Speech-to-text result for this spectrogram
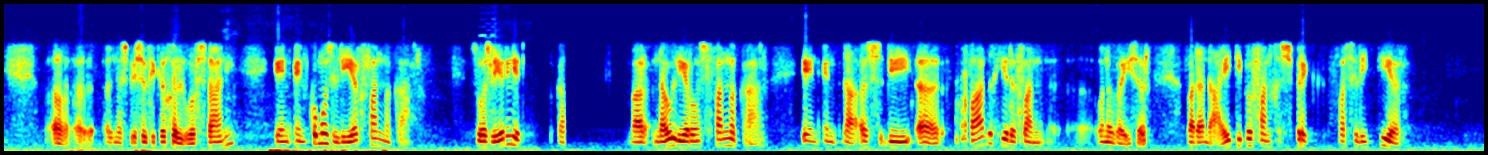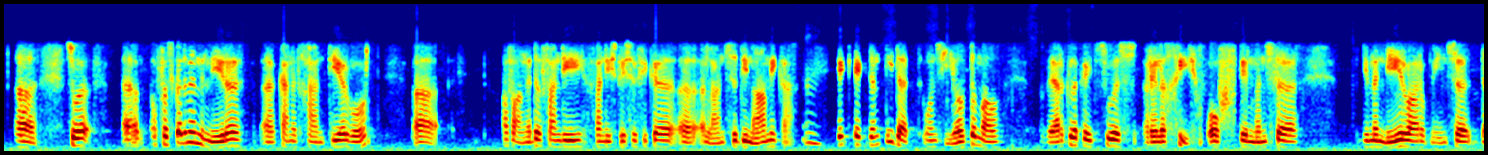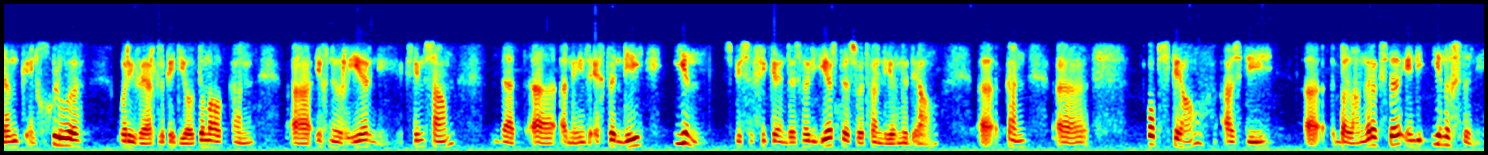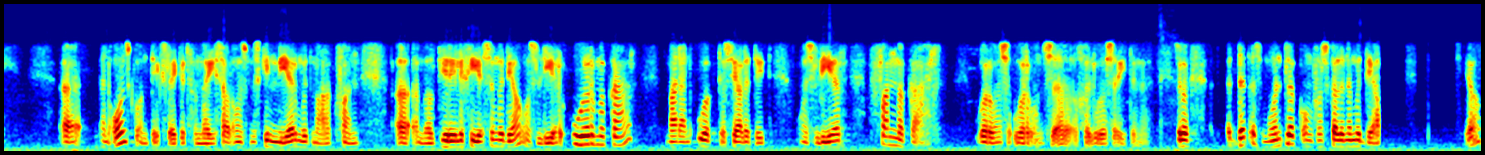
uh, uh, in 'n spesifieke geloof staan nie en en kom ons leer van mekaar. So ons leer nie net mekaar maar nou leer ons van mekaar en en daar is die uh vaardighede van onderwyser wat dan daai tipe van gesprek fasiliteer. Uh so uh op verskillende maniere uh, kan dit gehanteer word. Uh afhangende van die van die spesifieke uh, land se dinamika. Mm. Ek ek dink nie dat ons heeltemal werklikheid soos religie of ten minste die manier waarop mense dink en glo oor die werklikheid heeltemal kan uh ignoreer nie. Ek stem saam dat uh 'n mens egter nie een spesifieke en dis nou die eerste soort van leermodel uh kan uh opstel as die uh belangrikste en die enigste nie. Uh in ons konteks lyk dit vir my sal ons miskien meer moet maak van 'n uh, multireligieuse model. Ons leer oor mekaar, maar dan ook terselfdertyd ons leer van mekaar oor ons oor ons uh, geloofsuitinge. So dit is moontlik om verskillende modelle ja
